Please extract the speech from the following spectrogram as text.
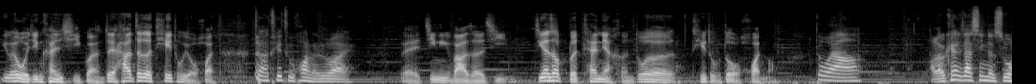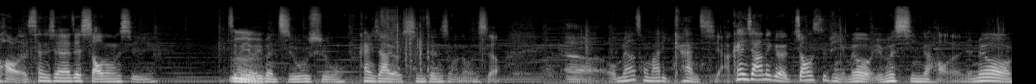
因为我已经看习惯，对他这个贴图有换，对啊，贴图换了对不对？对，精灵发射器，应该说 Britannia 很多的贴图都有换哦。对啊。好了，看一下新的书好了，趁现在在烧东西。这边有一本植物书，看一下有新增什么东西哦。呃，我们要从哪里看起啊？看一下那个装饰品有没有有没有新的好了，有没有？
